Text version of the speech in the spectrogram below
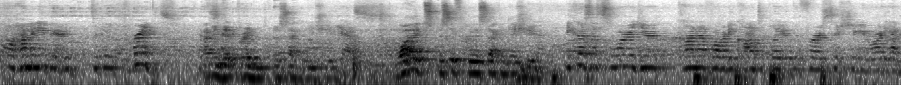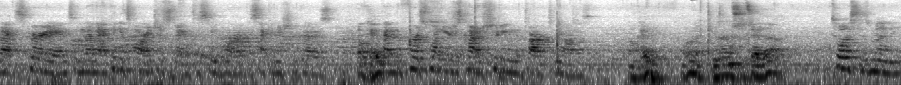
Oh, how many did did they print? How many did they print the second issue? Yes, Why specifically the second issue? because that's where you kind of already contemplated the first issue. You already had that experience, and then I think it's more interesting to see where the second issue goes. Okay. And the first one, you're just kind of shooting in the dark, to be honest. Okay. All right. Who wants to say that? Twice as many.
